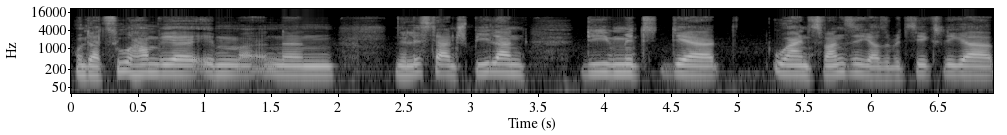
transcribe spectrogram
Und dazu haben wir eben einen, eine Liste an Spielern, die mit der U21, also Bezirksliga,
